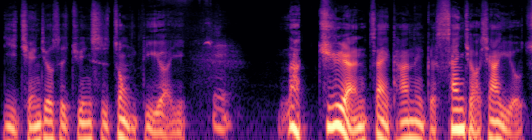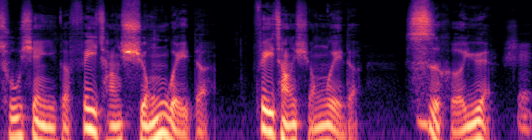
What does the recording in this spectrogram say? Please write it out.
以前就是军事重地而已。是那居然在它那个山脚下有出现一个非常雄伟的、非常雄伟的四合院。是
